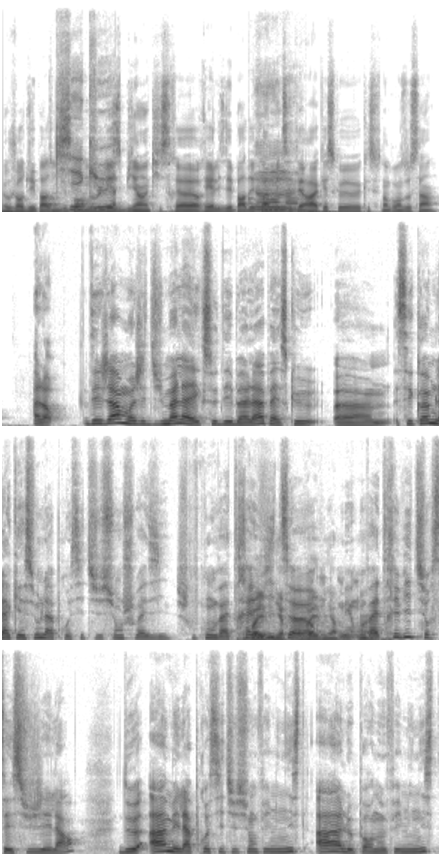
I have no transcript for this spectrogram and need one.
Aujourd'hui, par exemple, du porno lesbien qui serait réalisé par des femmes, etc. Qu'est-ce que qu'est-ce que tu en penses de ça? Alors, Déjà, moi j'ai du mal avec ce débat-là parce que euh, c'est comme la question de la prostitution choisie. Je trouve qu'on va très vite, euh, mais on va très vite sur ces sujets-là. De ah mais la prostitution féministe, ah le porno féministe.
